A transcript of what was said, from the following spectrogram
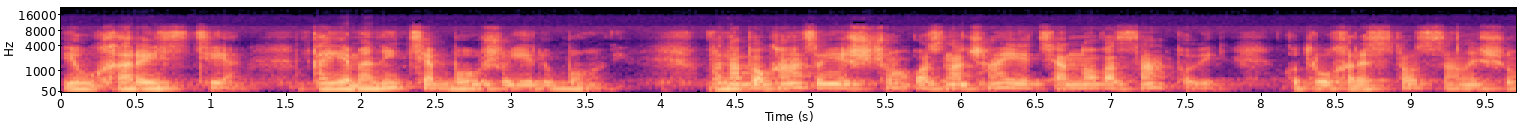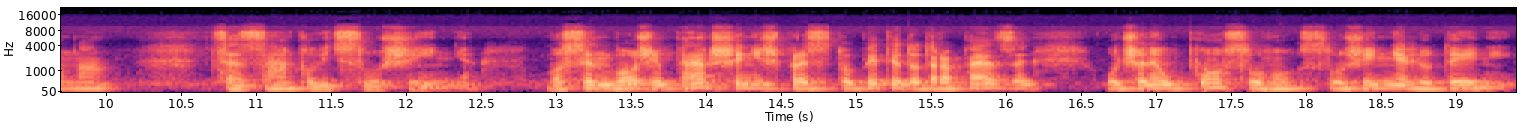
Євхаристія, таємниця Божої любові. Вона показує, що означає ця нова заповідь, котру Христос залишив нам. Це заповідь служіння, бо Син Божий, перший, ніж приступити до трапези, учинив послугу служіння людині,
